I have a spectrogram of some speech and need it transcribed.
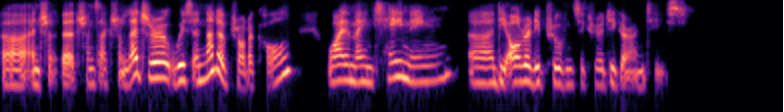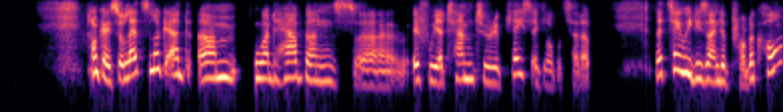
uh, a, tra a transaction ledger with another protocol while maintaining uh, the already proven security guarantees. Okay, so let's look at um, what happens uh, if we attempt to replace a global setup. Let's say we designed a protocol,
